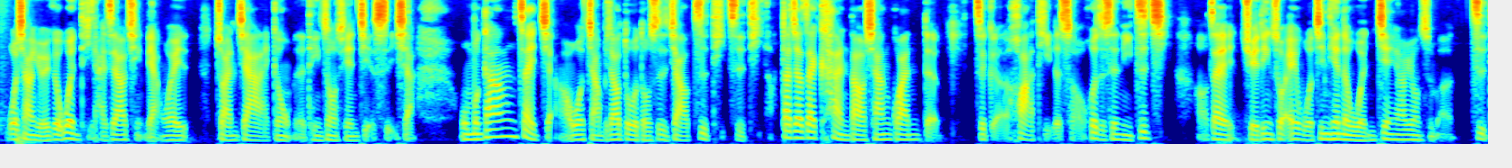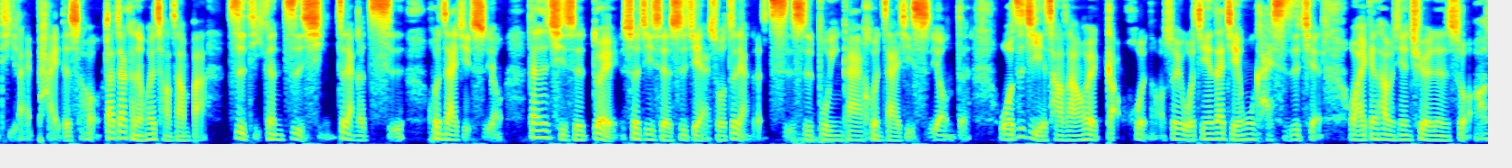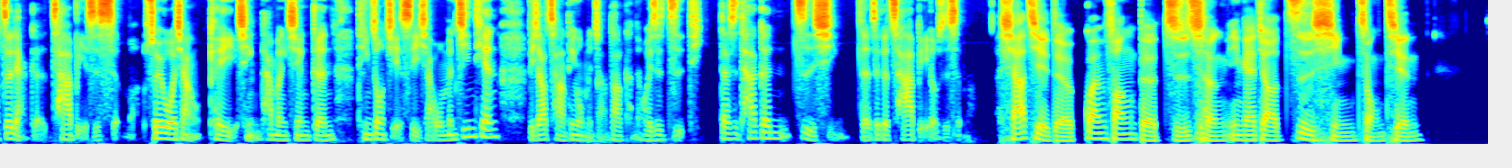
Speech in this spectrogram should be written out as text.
我想有一个问题，还是要请两位专家来跟我们的听众先解释一下。我们刚刚在讲啊，我讲比较多的都是叫字体字体啊，大家在看到相关的这个话题的时候，或者是你自己。好，在决定说，哎，我今天的文件要用什么字体来排的时候，大家可能会常常把字体跟字形这两个词混在一起使用。但是，其实对设计师的世界来说，这两个词是不应该混在一起使用的。我自己也常常会搞混哦，所以我今天在节目开始之前，我还跟他们先确认说，啊，这两个差别是什么？所以，我想可以请他们先跟听众解释一下。我们今天比较常听我们讲到，可能会是字体，但是它跟字形的这个差别又是什么？霞姐的官方的职称应该叫字形总监，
